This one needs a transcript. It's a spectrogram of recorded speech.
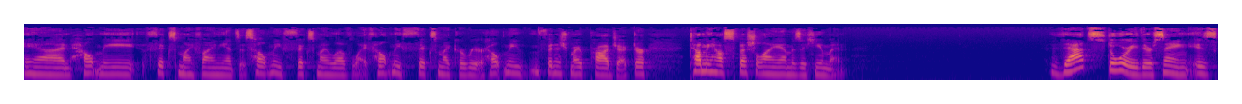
And help me fix my finances, help me fix my love life, help me fix my career, help me finish my project, or tell me how special I am as a human. That story they're saying is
